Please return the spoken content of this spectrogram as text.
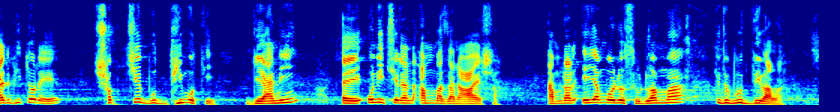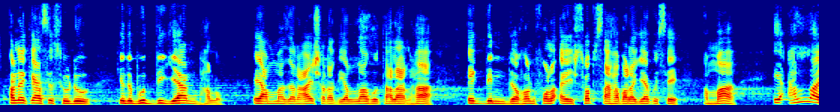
এর ভিতরে সবচেয়ে বুদ্ধিমতী, জ্ঞানী, এই উনি ছিলেন আম্মাজান আয়েশা। আমরার এই আম্মা হইল সুডু আম্মা, কিন্তু বুদ্ধিওয়ালা। অনেকে আছে সুডু, কিন্তু বুদ্ধি জ্ঞান ভালো। এই আম্মাজান আয়েশা আয়সারা দি আল্লাহ তালানহা একদিন যখন ফলা এই সব সাহাবারা গিয়া কইছে, আম্মা, এ আল্লাহ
